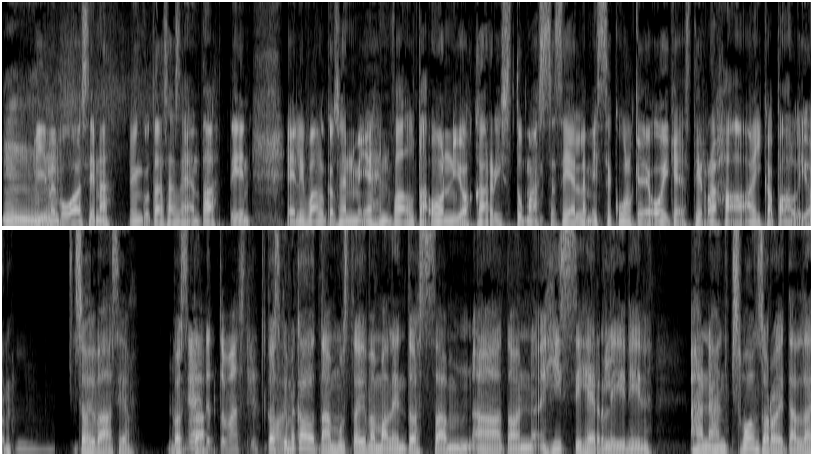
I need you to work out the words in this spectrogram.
mm-hmm. viime vuosina niin kuin tasaiseen tahtiin. Eli valkoisen miehen valta on jo karistumassa siellä, missä kulkee oikeasti rahaa aika paljon. Se on hyvä asia. Koska, Ehdottomasti. koska me katsotaan, musta hyvä, mä olin tuossa äh, ton Hissi Herliinin hän, hän sponsoroi tällä,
